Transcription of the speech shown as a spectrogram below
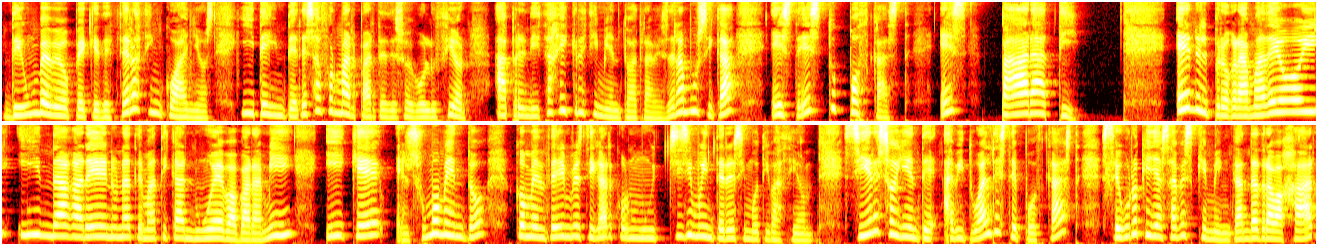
de un bebé o peque de 0 a 5 años y te interesa formar parte de su evolución, aprendizaje y crecimiento a través de la música, este es tu podcast. Es para ti. En el programa de hoy indagaré en una temática nueva para mí y que en su momento comencé a investigar con muchísimo interés y motivación. Si eres oyente habitual de este podcast, seguro que ya sabes que me encanta trabajar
